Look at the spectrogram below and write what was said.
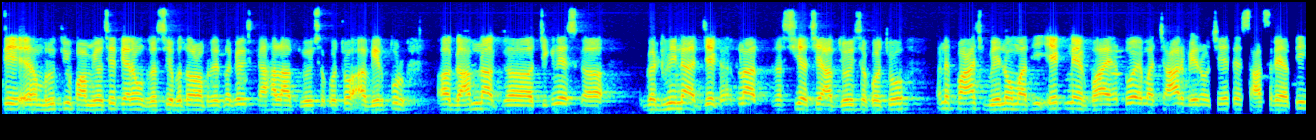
તે મૃત્યુ પામ્યો છે. ત્યારે હું દ્રશ્ય બતાવવાનો પ્રયત્ન કરીશ કે હાલ આપ જોઈ શકો છો. આ વીરપુર ગામના જિગ્નેશ ગઢવીના જે ઘટના દ્રશ્ય છે, આપ જોઈ શકો છો. અને પાંચ બહેનોમાંથી એક ને એક ભાઈ હતો, એમાં ચાર બહેનો છે, તે સાસરે હતી.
